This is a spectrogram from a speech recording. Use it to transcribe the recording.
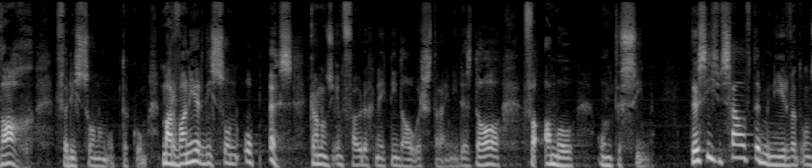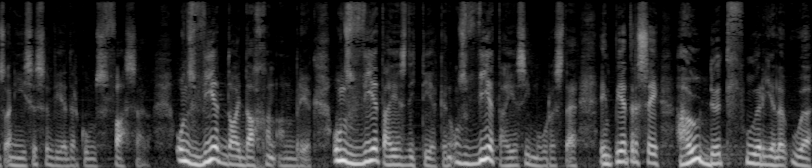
wag vir die son om op te kom. Maar wanneer die son op is, kan ons eenvoudig net nie daaroor stry nie. Dis daar vir almal om te sien. Dis dieselfde manier wat ons aan Jesus se wederkoms vashou. Ons weet daai dag gaan aanbreek. Ons weet hy is die teken. Ons weet hy is die môrester. En Petrus sê, hou dit voor julle oë.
